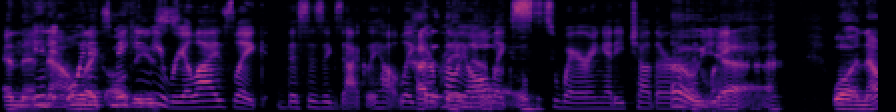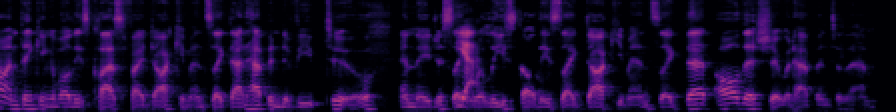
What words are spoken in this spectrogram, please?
And then It- now, when like it's making these, me realize like this is exactly how like How they're did they probably all like swearing at each other Oh and, like- yeah. Well, and now I'm thinking of all these classified documents. Like that happened to Veep too, and they just like Yeah. released all these like documents. Like that, all this shit would happen to them,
